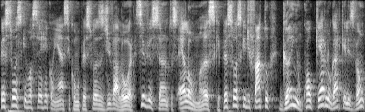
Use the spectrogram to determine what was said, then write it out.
pessoas que você reconhece como pessoas de valor, Silvio Santos, Elon Musk, pessoas que de fato ganham qualquer lugar que eles vão,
